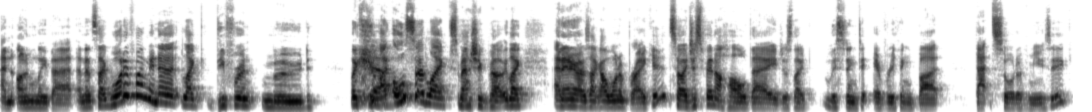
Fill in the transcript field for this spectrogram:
and only that. And it's like, what if I'm in a like different mood? Like I also like smashing Pumpkins. Like, and anyway, I was like, I want to break it, so I just spent a whole day just like listening to everything but that sort of music.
